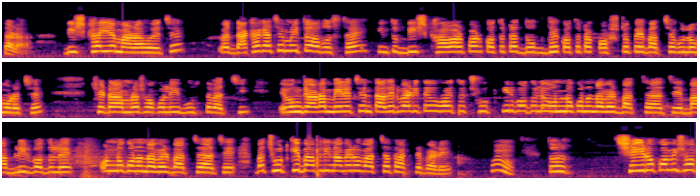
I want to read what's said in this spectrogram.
তারা। বিষ খাইয়ে মারা হয়েছে। এবার দেখা গেছে মৃত অবস্থায়, কিন্তু বিষ খাওয়ার পর কতটা দগ্ধে, কতটা কষ্ট পেয়ে বাচ্চাগুলো মরেছে, সেটা আমরা সকলেই বুঝতে পারছি। এবং যারা মেরেছেন, তাদের বাড়িতেও হয়তো ছুটকির বদলে অন্য কোনো নামের বাচ্চা আছে, বাবলির বদলে অন্য কোনো নামের বাচ্চা আছে, বা ছুটকি বাবলি নামেরও বাচ্চা থাকতে পারে। হুম, তো সেই রকমই সব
